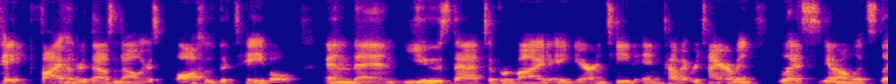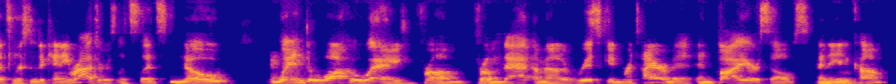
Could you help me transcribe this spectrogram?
Take $500,000 off of the table and then use that to provide a guaranteed income at retirement let's you know let's let's listen to kenny rogers let's let's know when to walk away from from that amount of risk in retirement and buy ourselves an income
